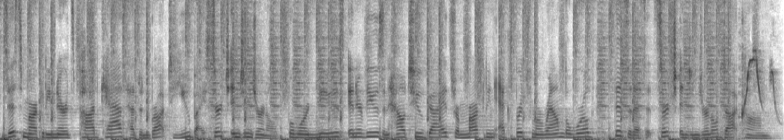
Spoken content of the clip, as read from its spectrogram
This Marketing Nerds podcast has been brought to you by Search Engine Journal. For more news, interviews, and how to guides from marketing experts from around the world, visit us at searchenginejournal.com.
